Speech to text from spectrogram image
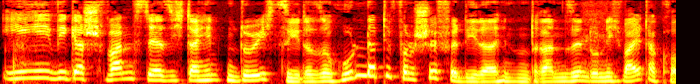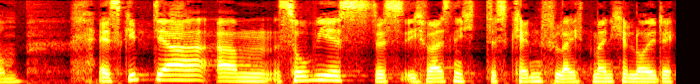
ewiger Schwanz, der sich da hinten durchzieht. Also hunderte von Schiffe, die da hinten dran sind und nicht weiterkommen. Es gibt ja, ähm, so wie es, das, ich weiß nicht, das kennen vielleicht manche Leute,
